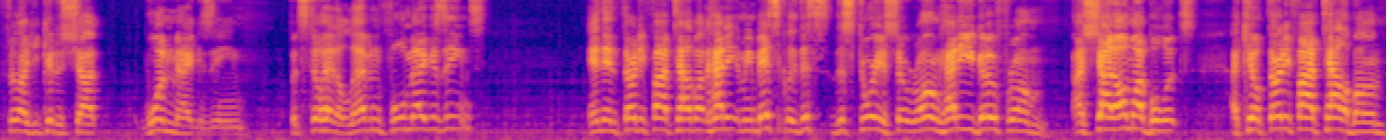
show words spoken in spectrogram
I feel like he could have shot one magazine, but still had 11 full magazines. And then 35 Taliban. How do you, I mean, basically, this, this story is so wrong. How do you go from, I shot all my bullets, I killed 35 Taliban,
